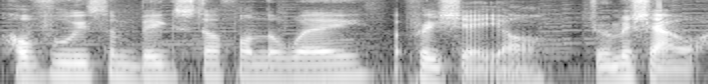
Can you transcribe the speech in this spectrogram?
Hopefully some big stuff on the way. Appreciate y'all. Drew Michelle.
